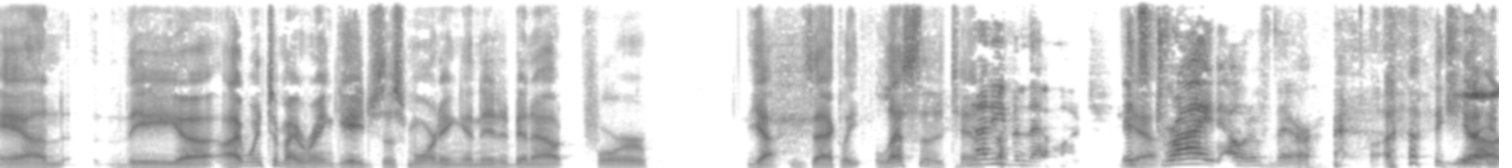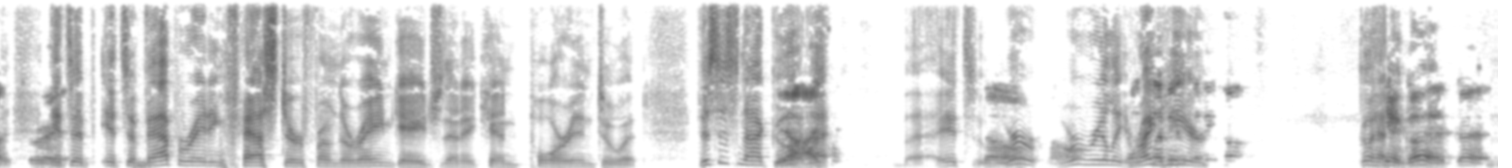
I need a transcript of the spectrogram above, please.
and the. Uh, I went to my rain gauge this morning, and it had been out for yeah, exactly less than a tenth. Not even that much. It's Yeah. dried out of there. yeah, Yeah, it- it's a, it's evaporating faster from the rain gauge than it can pour into it. This is not good. Yeah, I I- it's No, we're no. we're really Let- right me- here. go- Go ahead. Yeah, go ahead. Go ahead.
